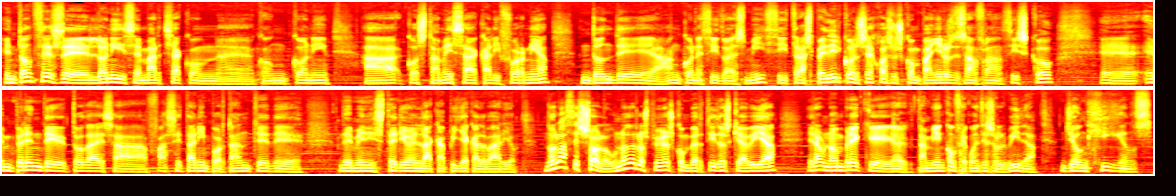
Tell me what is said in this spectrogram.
entonces eh, Lonnie se marcha con, eh, con Connie a Costa Mesa, California, donde han conocido a Smith y tras pedir consejo a sus compañeros de San Francisco, eh, emprende toda esa fase tan importante de, ministerio en la Capilla Calvario. No lo hace solo, uno de los primeros convertidos que había era un hombre que eh, también con frecuencia se olvida, John Higgins.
